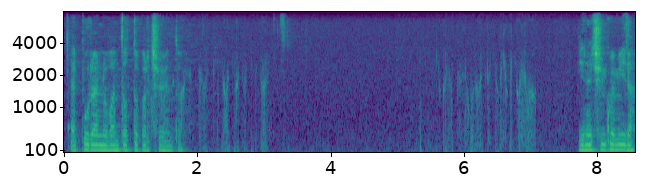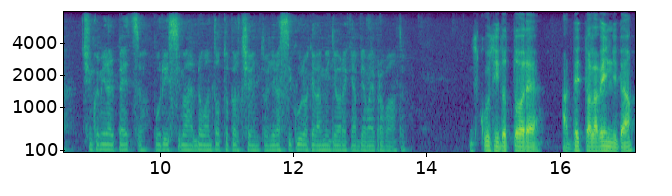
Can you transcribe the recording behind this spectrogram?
è pure al 98%. Viene 5.000, 5.000 il pezzo, purissima al 98%, gliel'assicuro che è la migliore che abbia mai provato. Scusi, dottore, ha detto alla vendita?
